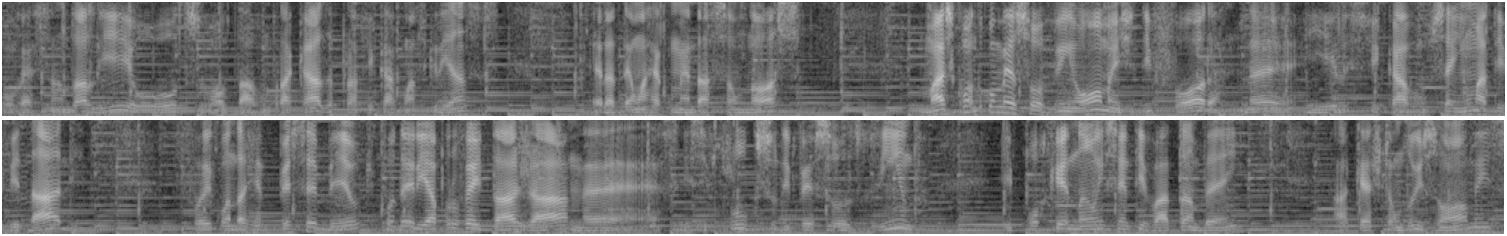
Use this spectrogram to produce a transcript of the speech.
conversando ali, ou outros voltavam para casa para ficar com as crianças. Era até uma recomendação nossa. Mas quando começou a vir homens de fora, né? E eles ficavam sem uma atividade, foi quando a gente percebeu que poderia aproveitar já né, esse fluxo de pessoas vindo e por que não incentivar também a questão dos homens,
